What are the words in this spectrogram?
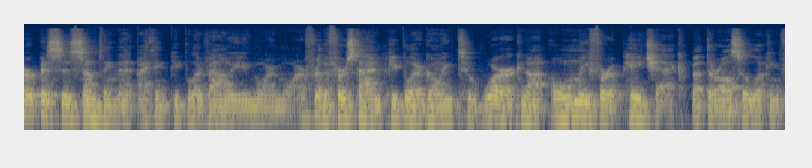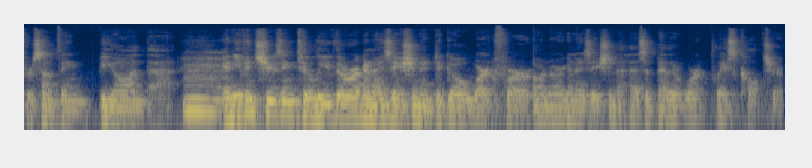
Purpose is something that I think people are valuing more and more. For the first time, people are going to work not only for a paycheck, but they're also looking for something beyond that. Mm. And even choosing to leave their organization and to go work for an organization that has a better workplace culture.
